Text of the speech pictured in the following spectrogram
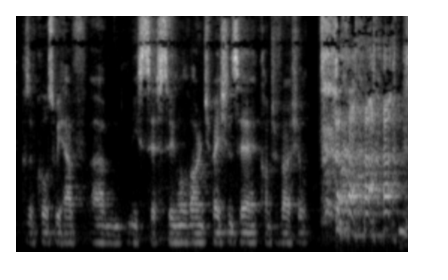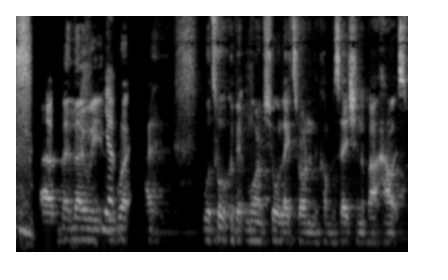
because, of course, we have um, anaesthetists doing all of our intubations here. Controversial, uh, but no, we, yep. we work, I, we'll talk a bit more, I'm sure, later on in the conversation about how it's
